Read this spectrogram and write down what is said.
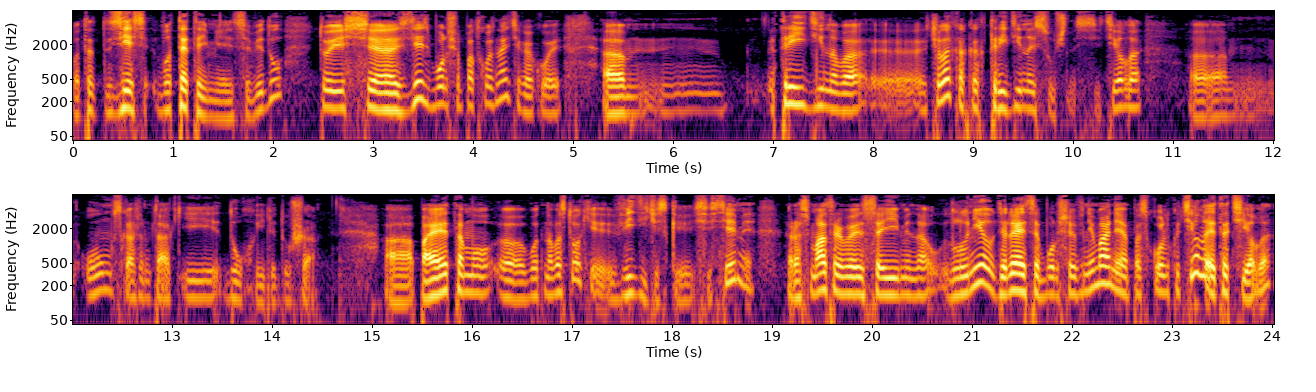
Вот это, здесь вот это имеется в виду. То есть здесь больше подход, знаете, какой? Э, триединого человека как триединой сущности. Тело, э, ум, скажем так, и дух или душа. А, поэтому э, вот на Востоке в ведической системе рассматривается именно Луне уделяется большее внимание, поскольку тело это тело,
